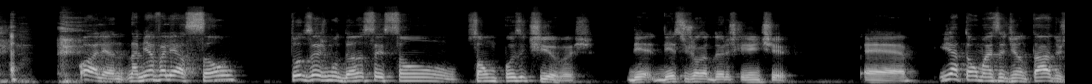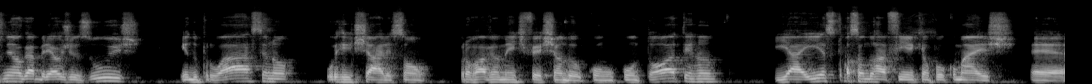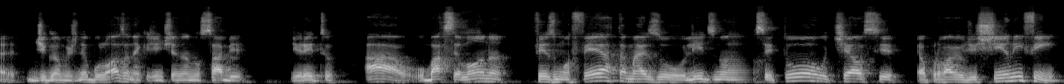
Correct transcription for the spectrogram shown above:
Olha, na minha avaliação, todas as mudanças são, são positivas. De, desses jogadores que a gente é, já estão mais adiantados, né? O Gabriel Jesus indo para o Arsenal, o Richarlison provavelmente fechando com, com o Tottenham. E aí a situação do Rafinha, que é um pouco mais, é, digamos, nebulosa, né? Que a gente ainda não sabe direito. Ah, o Barcelona fez uma oferta, mas o Leeds não aceitou, o Chelsea é o provável destino, enfim.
